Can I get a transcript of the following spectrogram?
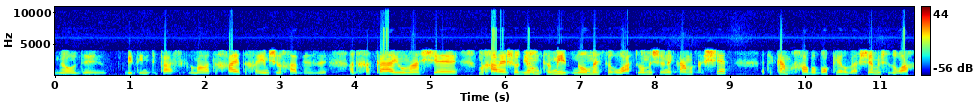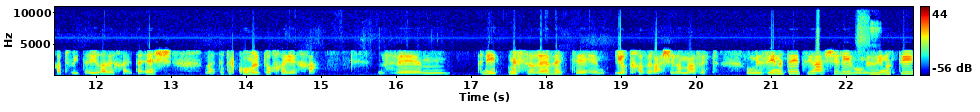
מאוד uh, בלתי נתפס. כלומר, אתה חי את החיים שלך באיזה הדחקה איומה שמחר יש עוד יום תמיד, no matter what, לא משנה כמה קשה. אתה קם מחר בבוקר והשמש זורחת והיא תאיר עליך את האש ואתה תקום אל תוך חייך. ואני מסרבת uh, להיות חברה של המוות. הוא מזין את היצירה שלי, והוא מזין אותי,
